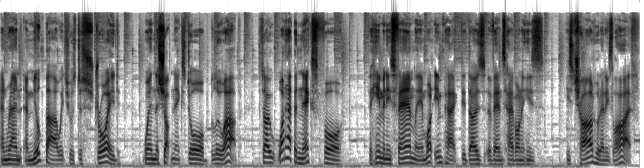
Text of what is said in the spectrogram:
and ran a milk bar which was destroyed when the shop next door blew up. So, what happened next for for him and his family, and what impact did those events have on his his childhood and his life?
